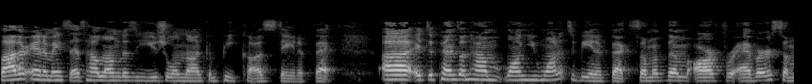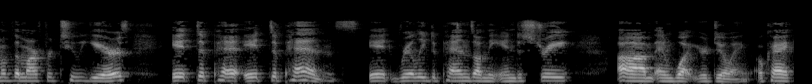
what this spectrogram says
Father Anime says, How long does the usual non compete cause stay in effect? Uh, it depends on how long you want it to be in effect. Some of them are forever, some of them are for two years. It dep- It depends. It really depends on the industry um, and what you're doing. Okay.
